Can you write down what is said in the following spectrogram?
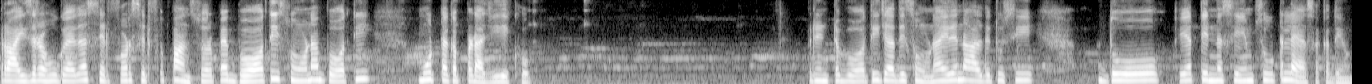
ਪ੍ਰਾਈਸ ਰਹੂਗਾ ਇਹਦਾ ਸਿਰਫ ਔਰ ਸਿਰਫ 500 ਰੁਪਏ। ਬਹੁਤ ਹੀ ਸੋਹਣਾ, ਬਹੁਤ ਹੀ ਮੋਟਾ ਕੱਪੜਾ ਜੀ ਦੇਖੋ। ਪ੍ਰਿੰਟ ਬਹੁਤ ਹੀ ਜ਼ਿਆਦਾ ਸੋਹਣਾ, ਇਹਦੇ ਨਾਲ ਦੇ ਤੁਸੀਂ ਦੋ ਜਾਂ ਤਿੰਨ ਸੇਮ ਸੂਟ ਲੈ ਸਕਦੇ ਹੋ।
